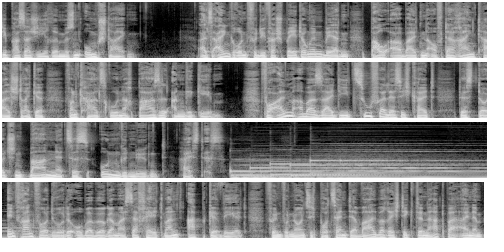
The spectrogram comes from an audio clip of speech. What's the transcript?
die Passagiere müssen umsteigen. Als ein Grund für die Verspätungen werden Bauarbeiten auf der Rheintalstrecke von Karlsruhe nach Basel angegeben. Vor allem aber sei die Zuverlässigkeit des deutschen Bahnnetzes ungenügend, heißt es. In Frankfurt wurde Oberbürgermeister Feldmann abgewählt. 95 Prozent der Wahlberechtigten hat bei einem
